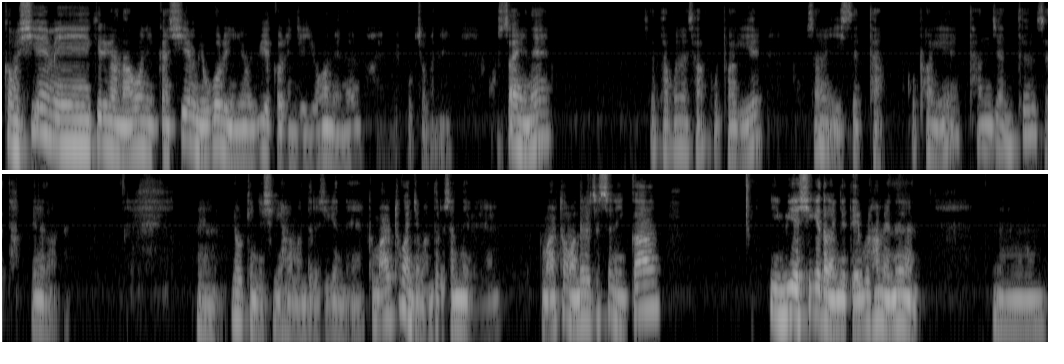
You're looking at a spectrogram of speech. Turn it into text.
그럼 CM의 길이가 나오니까 CM 요거를 인용 위에 거를 이제 이용하면은 복잡하네. 코사인의 세타분의 4 곱하기에 코사인 2세타 곱하기에 탄젠트 세타 이래 나온다. 음, 이렇게 이제 식이 하나 만들어지겠네. 그럼 R2가 이제 만들어졌네. 그지? 그럼 R2가 만들어졌으니까 이 위에 식에다가 이제 대입을 하면은 음,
